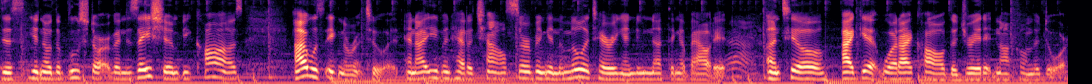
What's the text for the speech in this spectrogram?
this, you know, the Blue Star organization because I was ignorant to it. And I even had a child serving in the military and knew nothing about it yeah. until I get what I call the dreaded knock on the door.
